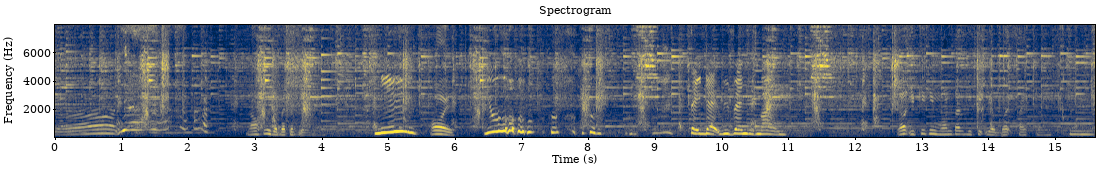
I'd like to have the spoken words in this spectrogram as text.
Yeah. yeah. Now who's a better player? Me. Oi, You. Take that. Revenge is mine. well, you kick him one time, he kick your butt five times.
